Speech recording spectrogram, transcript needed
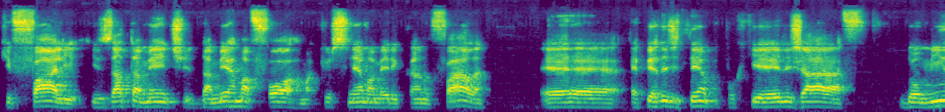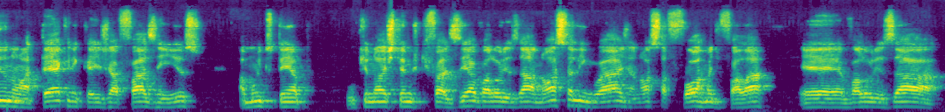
que fale exatamente da mesma forma que o cinema americano fala é, é perda de tempo, porque eles já dominam a técnica e já fazem isso há muito tempo. O que nós temos que fazer é valorizar a nossa linguagem, a nossa forma de falar, é valorizar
